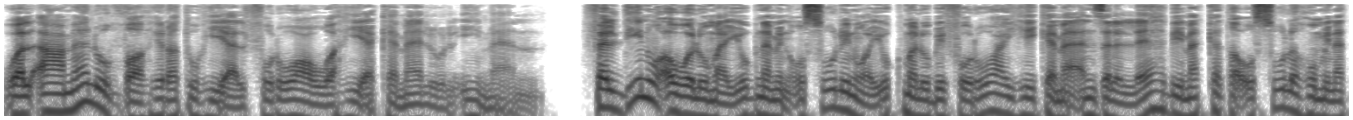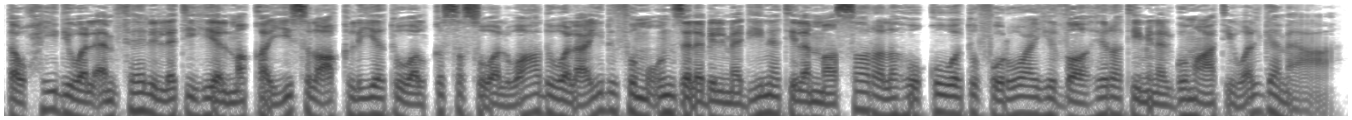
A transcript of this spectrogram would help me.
والأعمال الظاهرة هي الفروع وهي كمال الإيمان. فالدين أول ما يبنى من أصول ويكمل بفروعه كما أنزل الله بمكة أصوله من التوحيد والأمثال التي هي المقاييس العقلية والقصص والوعد والعيد ثم أنزل بالمدينة لما صار له قوة فروعه الظاهرة من الجمعة والجماعة.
